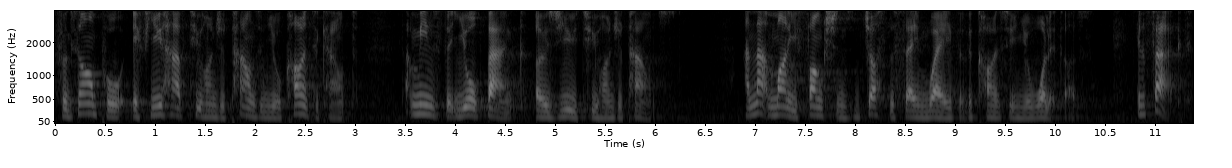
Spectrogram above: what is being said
For example, if you have £200 in your current account, that means that your bank owes you £200. And that money functions just the same way that the currency in your wallet does. In fact,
